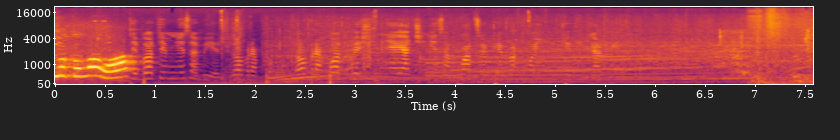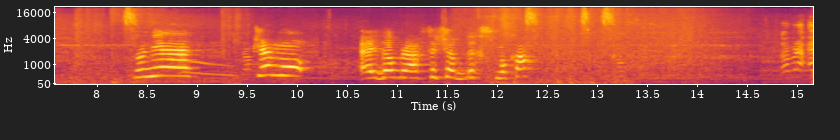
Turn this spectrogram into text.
zblokowała. ty, bo ty mnie zabijesz. Dobra, po, dobra, podwieź mnie, ja ci nie zapłacę kiewa, moimi kiewikami. No nie, czemu? Ej, dobra, chcecie oddech smoka? Dobra, No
